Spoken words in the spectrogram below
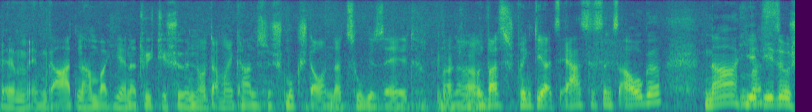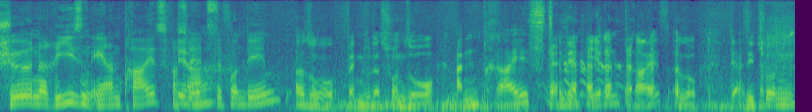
Ähm, Im Garten haben wir hier natürlich die schönen nordamerikanischen Schmuckstauden dazu gesellt. Na Ne? Und was springt dir als erstes ins Auge? Na, hier Was? dieser schöne Riesen-Ehrenpreis. Was Ja. hältst du von dem? Also, wenn du das schon so anpreist, den Ehrenpreis, also der sieht schon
